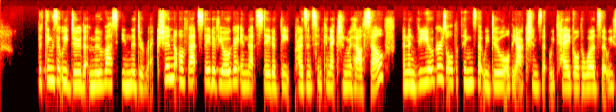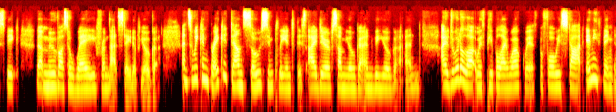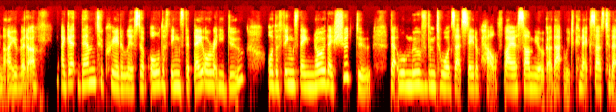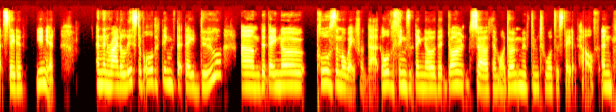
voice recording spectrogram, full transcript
the things that we do that move us in the direction of that state of yoga, in that state of deep presence and connection with ourself. And then V yoga is all the things that we do, all the actions that we take, all the words that we speak that move us away from that state of yoga. And so we can break it down so simply into this idea of sam yoga and V yoga. And I do it a lot with people I work with before we start anything in Ayurveda. I get them to create a list of all the things that they already do or the things they know they should do that will move them towards that state of health via sam yoga, that which connects us to that state of union. And then write a list of all the things that they do um, that they know pulls them away from that, all the things that they know that don't serve them or don't move them towards a state of health. And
